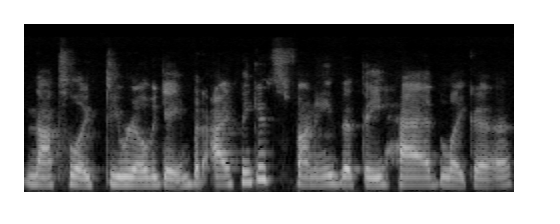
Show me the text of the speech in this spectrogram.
not to like derail the game, but I think it's funny that they had like a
